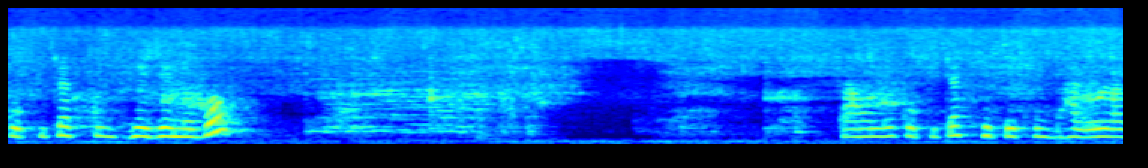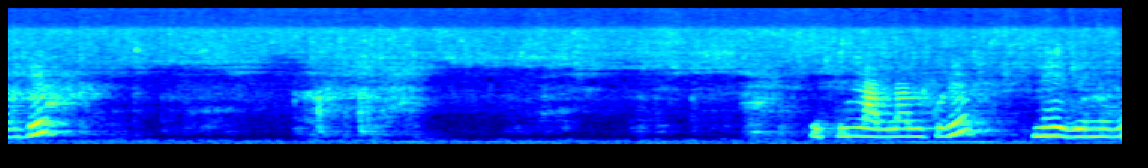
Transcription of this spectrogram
কপিটা একটু ভেজে নেব। তাহলে কপিটা খেতে খুব ভালো লাগবে। একটু লাল লাল করে ভেজে নেব,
